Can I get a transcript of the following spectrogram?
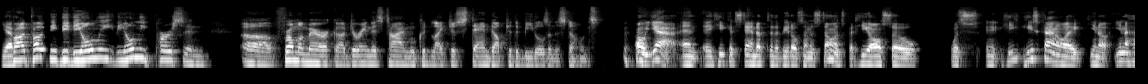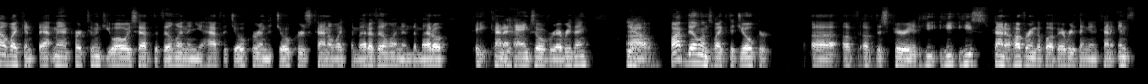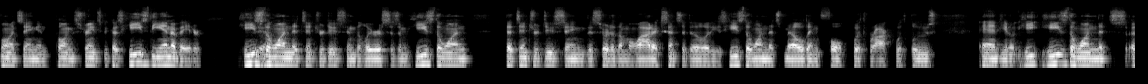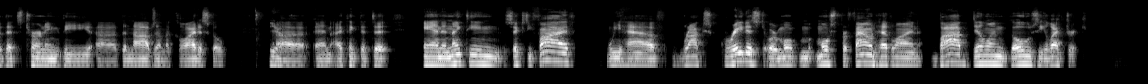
yeah. Probably, probably the, the only the only person uh, from America during this time who could like just stand up to the Beatles and the Stones oh yeah, and uh, he could stand up to the Beatles and the Stones, but he also was he he's kind of like you know you know how like in Batman cartoons you always have the villain and you have the Joker and the Joker is kind of like the meta villain and the meta okay, kind of yeah. hangs over everything. Yeah. Uh, Bob Dylan's like the Joker uh, of of this period. He he he's kind of hovering above everything and kind of influencing and pulling the strings because he's the innovator. He's yeah. the one that's introducing the lyricism. He's the one that's introducing the sort of the melodic sensibilities. He's the one that's melding folk with rock with blues, and you know he he's the one that's uh, that's turning the uh, the knobs on the kaleidoscope. Yeah, uh, and I think that it. And in 1965, we have rock's greatest or mo- most profound headline: Bob Dylan goes electric.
